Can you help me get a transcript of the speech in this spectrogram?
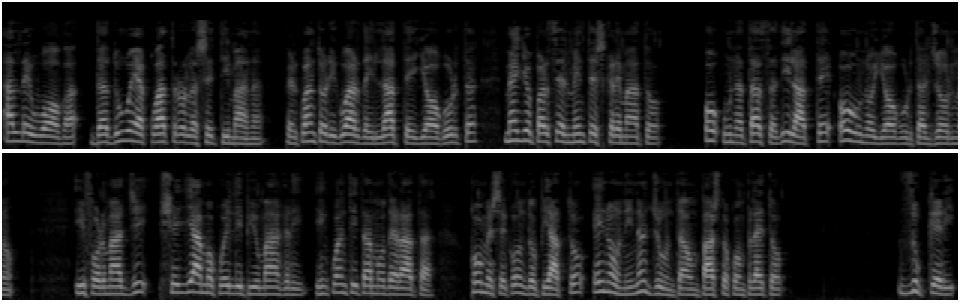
alle uova, da due a quattro la settimana. Per quanto riguarda il latte e yogurt, meglio parzialmente scremato, o una tazza di latte o uno yogurt al giorno. I formaggi scegliamo quelli più magri, in quantità moderata, come secondo piatto e non in aggiunta a un pasto completo. Zuccheri,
